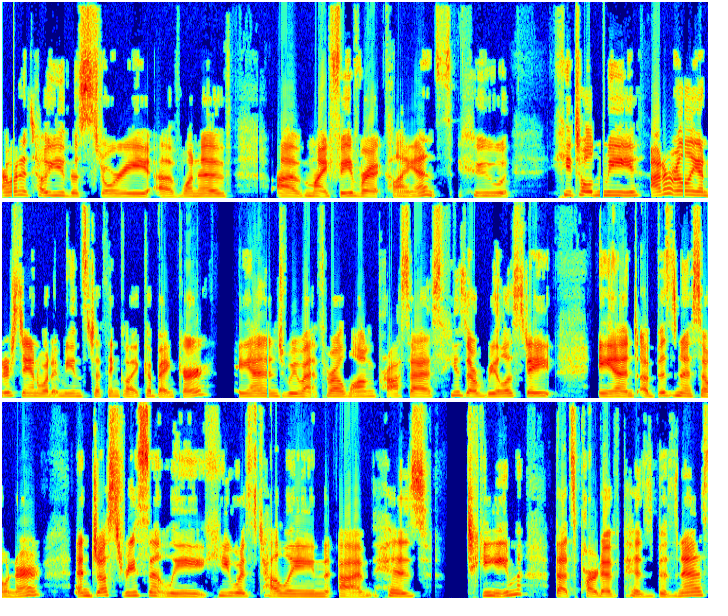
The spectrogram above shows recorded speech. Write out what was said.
I want to tell you the story of one of uh, my favorite clients who he told me, I don't really understand what it means to think like a banker. And we went through a long process. He's a real estate and a business owner. And just recently, he was telling um, his team that's part of his business.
